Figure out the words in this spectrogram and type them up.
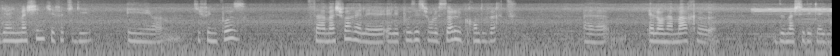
il y a une machine qui est fatiguée et euh, qui fait une pause. Sa mâchoire, elle est, posée sur le sol, grande ouverte. Euh, elle en a marre euh, de mâcher des cailloux.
